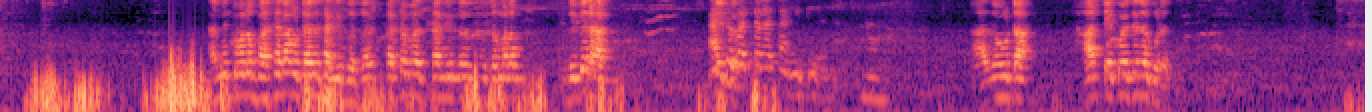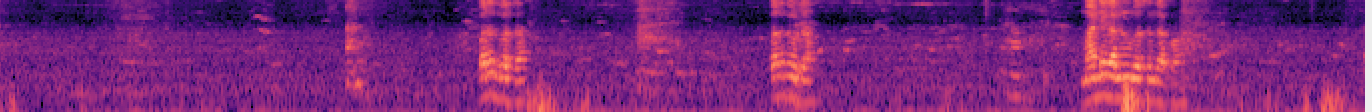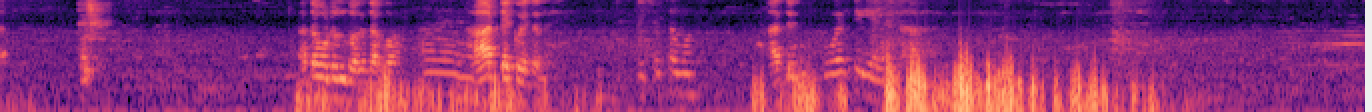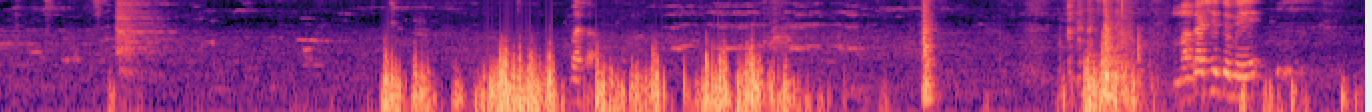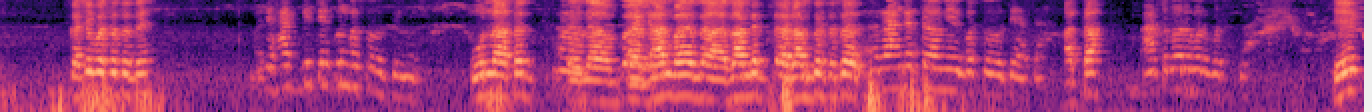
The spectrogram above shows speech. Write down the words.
आम्ही तुम्हाला बसायला उठायला सांगितलं होतं. कसं सांगितलं होतं? मला बिगर हात. असं बसायला सांगितलं. आज उठा. हात टेकवायचे ना कुठंच परत बसा. परत उठा. मांडी घालून बसून दाखवा. आता उठून बघ दाखवा. हात टेकवायचा नाही. ते- वरती गेला. बसा. मगाशी तुम्ही कसे बसत होते? म्हणजे हात बी टेकून बसव होते मी. पूर्ण असं हा. रांगत रांगतो तसं. रांगत मी बसव होते आता. आता? आता बरोबर बसते. हे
